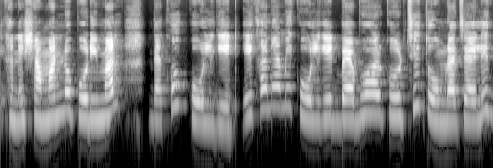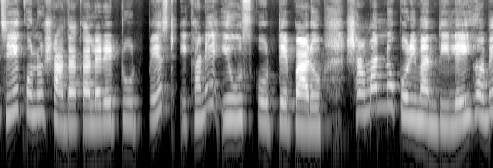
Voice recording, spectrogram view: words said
এখানে সামান্য পরিমাণ, দেখো, কোলগেট। এখানে আমি কোলগেট ব্যবহার করছি, তোমরা চাইলে যে কোনো সাদা কালারের টুথপেস্ট এখানে ইউজ করতে পারো। সামান্য পরিমাণ দিলেই হবে,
